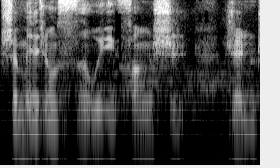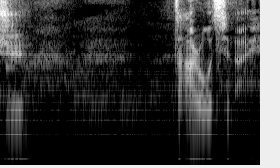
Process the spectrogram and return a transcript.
审美的这种思维方式、认知杂糅起来，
